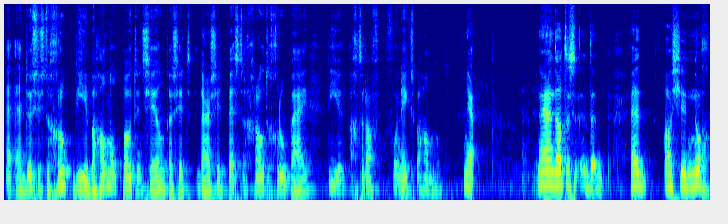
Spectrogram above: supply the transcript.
En, en dus is de groep die je behandelt potentieel, daar zit, daar zit best een grote groep bij die je achteraf voor niks behandelt. Ja. Nou ja, en dat is, dat- hè, als je nog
